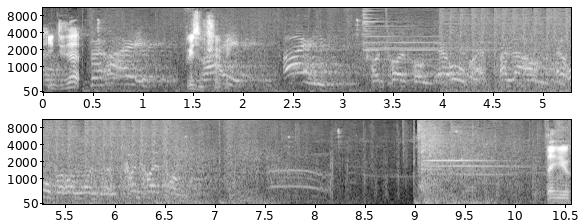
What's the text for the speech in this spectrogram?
Can you do that? drei, Please don't shoot me. zwei, eins. Kontrollpunkt erobert. Alarm. Eroberung unseres Kontrollpunkts. Thank you.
